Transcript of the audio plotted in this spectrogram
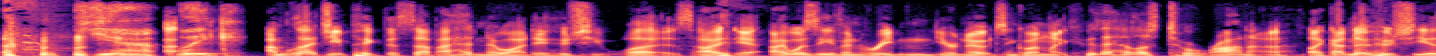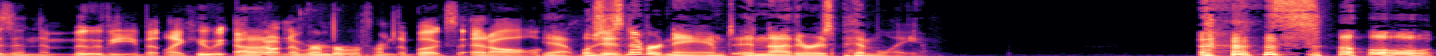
yeah, like I, am glad you picked this up. I had no idea who she was. I I was even reading your notes and going like, who the hell is Tirana? Like I know who she is in the movie, but like who I don't remember from the books at all. Yeah, well, she's never named, and neither is Pimley. so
